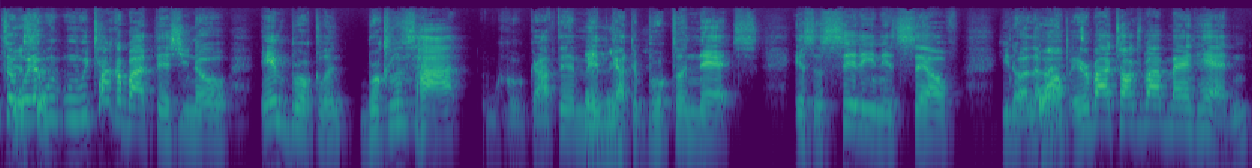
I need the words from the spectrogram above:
so Yes, when, sir. when we talk about this, you know, in Brooklyn, Brooklyn's hot. Got to admit, Mhm. got the Brooklyn Nets. It's a city in itself. You know, Right. everybody talks about Manhattan.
